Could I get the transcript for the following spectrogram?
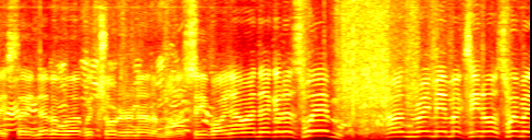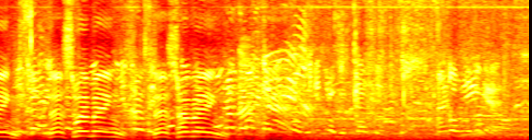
They say never work with children and animals. I see why now, and they're going to swim. And Rayme and Maxim are swimming. They're swimming. They're swimming. They're swimming.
